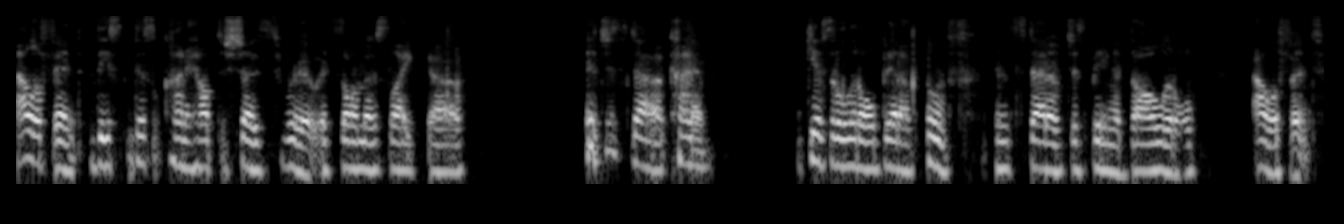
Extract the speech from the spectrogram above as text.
elephant, this this will kind of help to show through. It's almost like uh, it just uh, kind of gives it a little bit of oomph instead of just being a dull little elephant.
